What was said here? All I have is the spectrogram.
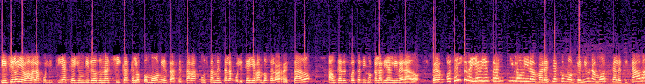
sí, sí lo llevaba la policía. Sí hay un video de una chica que lo tomó mientras estaba justamente la policía llevándoselo arrestado, aunque después se dijo que lo habían liberado. Pero pues él se veía bien tranquilo, mira, parecía como que ni una mosca le picaba,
